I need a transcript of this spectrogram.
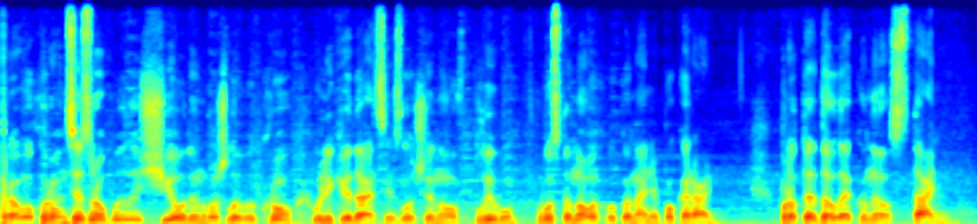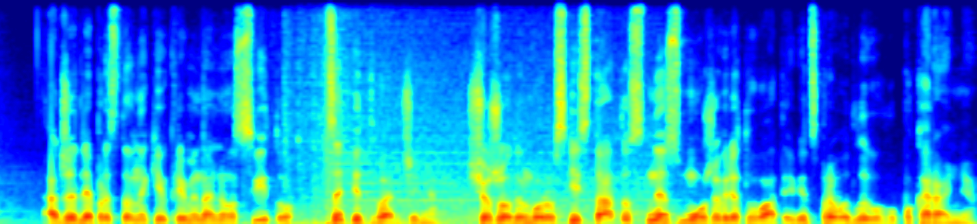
Правоохоронці зробили ще один важливий крок у ліквідації злочинного впливу в установах виконання покарань. Проте далеко не останній. Адже для представників кримінального світу це підтвердження, що жоден воровський статус не зможе врятувати від справедливого покарання.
